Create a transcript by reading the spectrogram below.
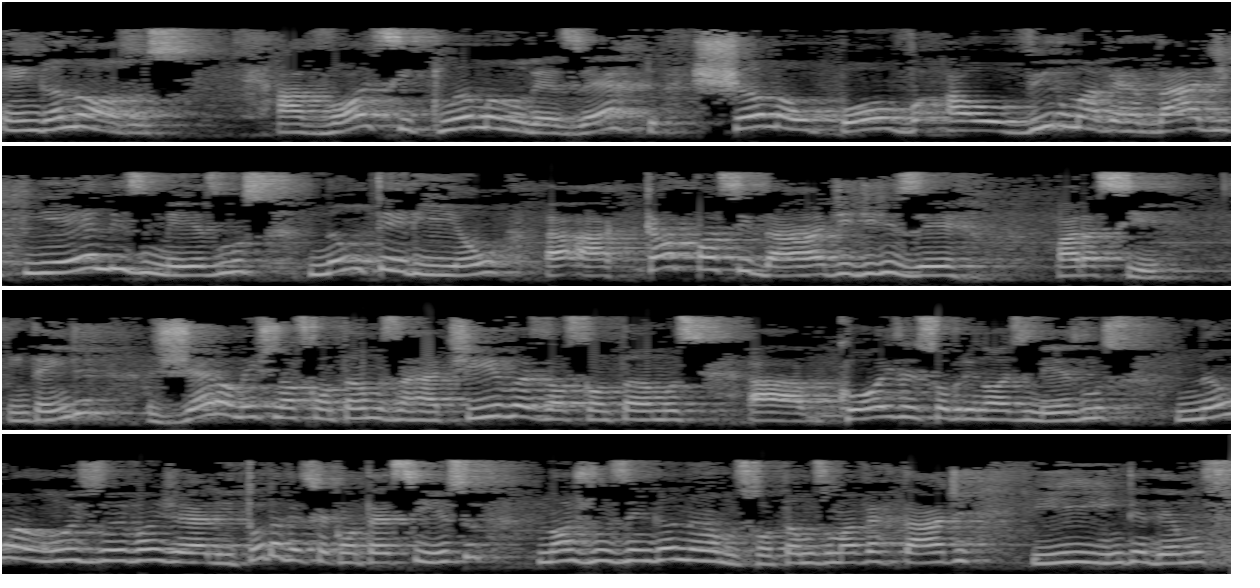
enganosos. A voz que clama no deserto chama o povo a ouvir uma verdade que eles mesmos não teriam a, a capacidade de dizer para si. Entende? Geralmente nós contamos narrativas, nós contamos ah, coisas sobre nós mesmos, não à luz do Evangelho. E toda vez que acontece isso, nós nos enganamos, contamos uma verdade e entendemos,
